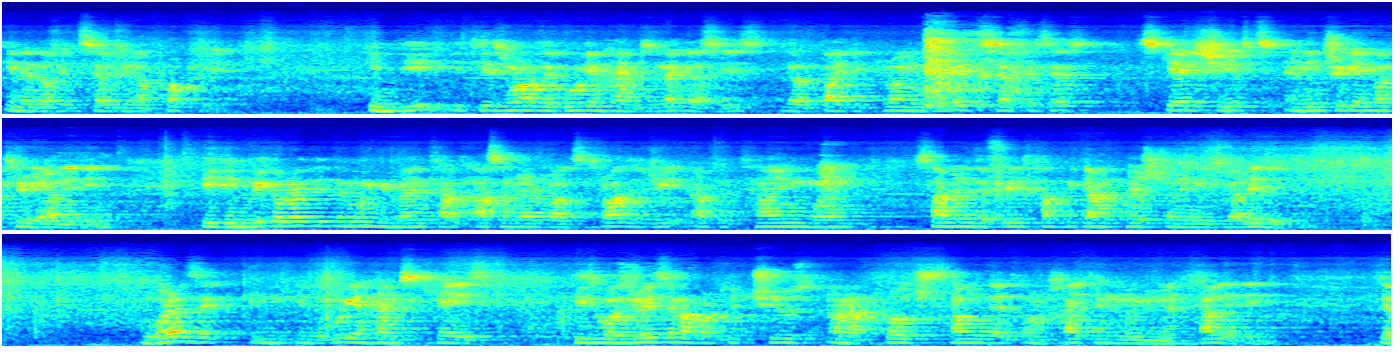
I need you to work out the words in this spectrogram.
in and of itself, inappropriate. Indeed, it is one of the Guggenheim's legacies that by deploying layered surfaces, scale shifts, and intricate materiality, it invigorated the monumental as an urban strategy at a time when some in the field had begun questioning its validity. Whereas in, in the Guggenheim's case, it was reasonable to choose an approach founded on heightened monumentality. The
